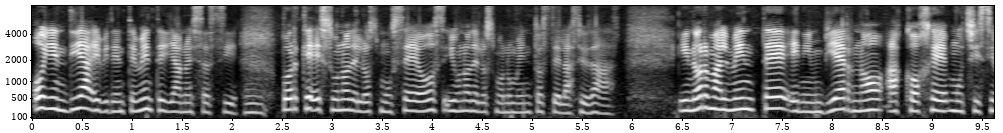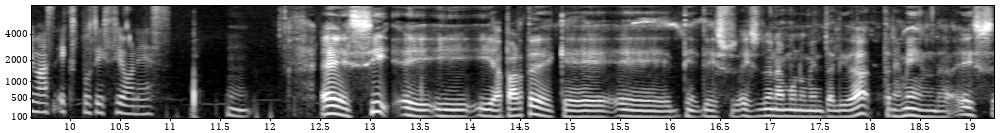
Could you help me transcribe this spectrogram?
Hoy en día evidentemente ya no es así, mm. porque es uno de los museos y uno de los monumentos de la ciudad. Y normalmente en invierno acoge muchísimas exposiciones. Mm. Eh, sí, eh, y, aparte de que eh, es de una monumentalidad tremenda. Es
